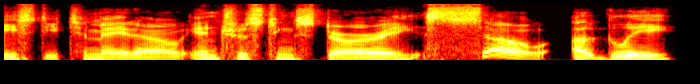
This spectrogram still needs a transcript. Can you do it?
tasty tomato, interesting story, so ugly.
